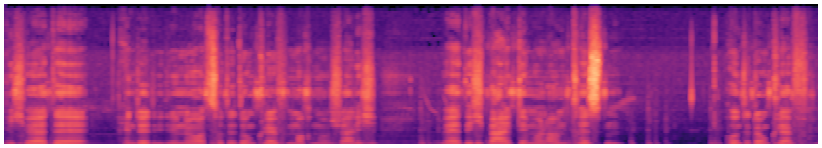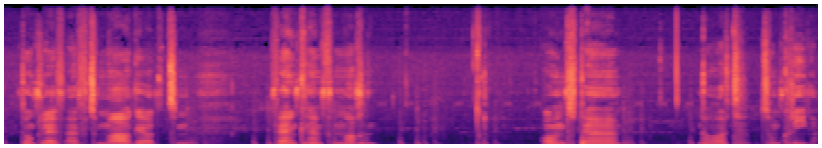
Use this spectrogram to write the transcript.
Ich werde entweder die Nords oder Dunkelelfen machen, wahrscheinlich werde ich beide mal antesten. Und der Dunkelelf Dunkelelf einfach zum Magier oder zum Fernkämpfen machen. Und der Nord zum Krieger.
